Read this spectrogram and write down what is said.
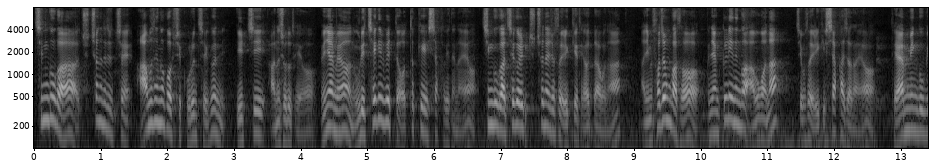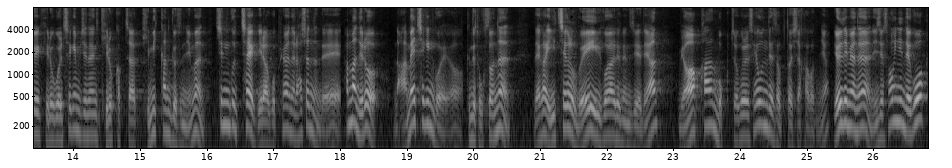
친구가 추천해준 책, 아무 생각 없이 고른 책은 읽지 않으셔도 돼요. 왜냐하면 우리 책 읽을 때 어떻게 시작하게 되나요? 친구가 책을 추천해줘서 읽게 되었다거나 아니면 서점 가서 그냥 끌리는 거 아무거나 집에서 읽기 시작하잖아요. 대한민국의 기록을 책임지는 기록학자 김익한 교수님은 친구 책이라고 표현을 하셨는데 한마디로 남의 책인 거예요. 근데 독서는 내가 이 책을 왜 읽어야 되는지에 대한 명확한 목적을 세운 데서부터 시작하거든요. 예를 들면은 이제 성인이 되고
